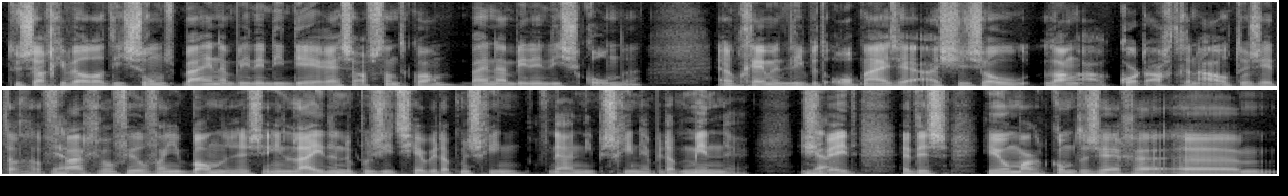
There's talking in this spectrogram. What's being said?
Toen zag je wel dat hij soms bijna binnen die DRS-afstand kwam. Bijna binnen die seconde. En op een gegeven moment liep het op. Maar hij zei, als je zo lang kort achter een auto zit... dan vraag je gewoon veel van je banden. Dus in leidende positie heb je dat misschien... of nou, niet misschien heb je dat minder. Dus ja. je weet, het is heel makkelijk om te zeggen... Um,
